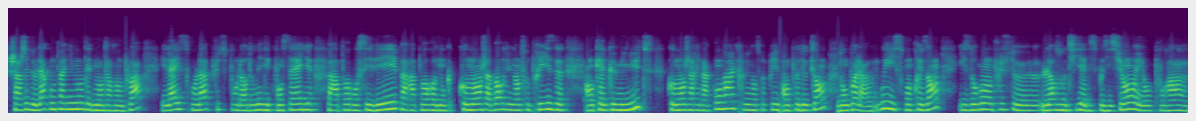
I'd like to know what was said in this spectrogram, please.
chargés de l'accompagnement des demandeurs d'emploi. Et là, ils seront là plus pour leur donner des conseils par rapport au CV, par rapport donc comment j'aborde une entreprise en quelques minutes, comment j'arrive à convaincre une entreprise en peu de temps. Donc voilà, oui, ils seront présents. Ils auront en plus euh, leurs outils à disposition et on pourra euh,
